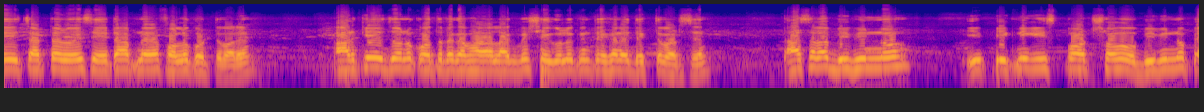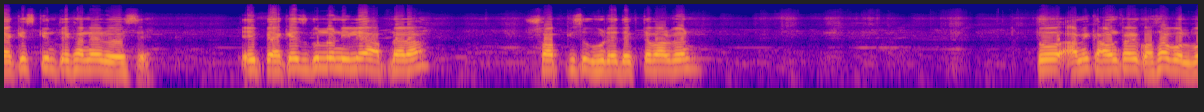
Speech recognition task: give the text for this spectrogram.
এই চারটা রয়েছে, এটা আপনারা ফলো করতে পারেন। পার্কের জন্য কত টাকা ভাড়া লাগবে সেগুলো কিন্তু এখানে দেখতে পাচ্ছেন তাছাড়া বিভিন্ন পিকনিক স্পট সহ বিভিন্ন প্যাকেজ কিন্তু এখানে রয়েছে। এই প্যাকেজগুলো নিলে আপনারা সব কিছু ঘুরে দেখতে পারবেন। তো আমি কাউন্টারে কথা বলব।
